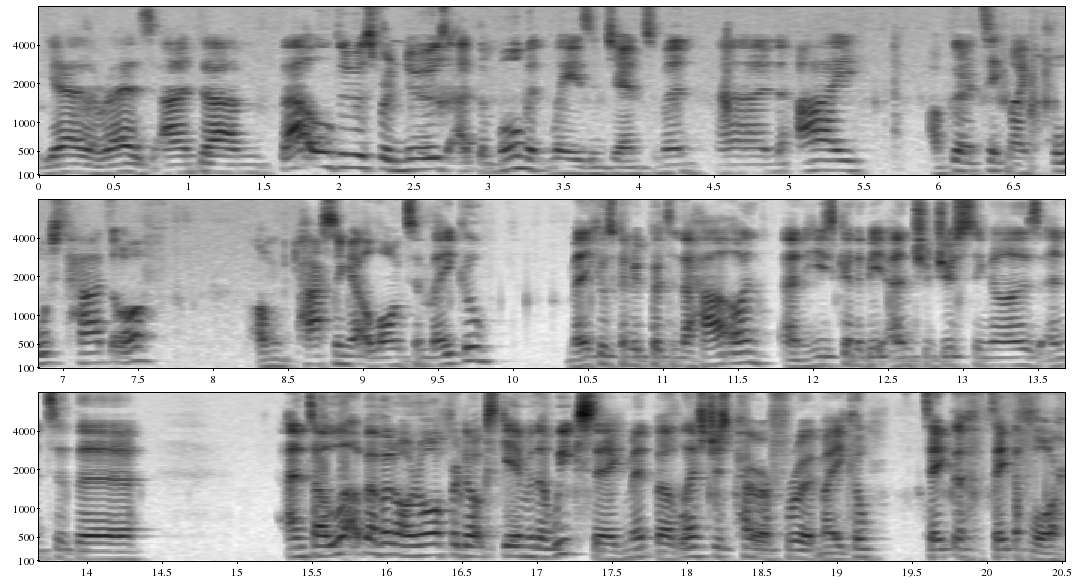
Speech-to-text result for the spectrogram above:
Yeah, there is. And um, that'll do us for news at the moment, ladies and gentlemen. And I, I'm going to take my host hat off. I'm passing it along to Michael. Michael's going to be putting the hat on, and he's going to be introducing us into the into a little bit of an unorthodox game of the week segment. But let's just power through it, Michael. Take the take the floor.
